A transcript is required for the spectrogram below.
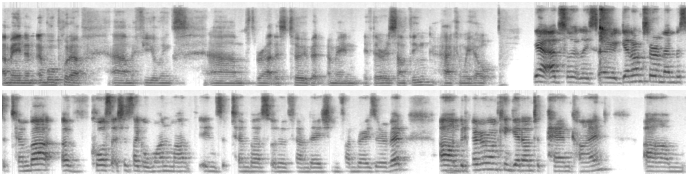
I mean, and, and we'll put up um, a few links um, throughout this too. But I mean, if there is something, how can we help? Yeah, absolutely. So get on to Remember September. Of course, that's just like a one month in September sort of foundation fundraiser event. Um, but if everyone can get onto Pankind, um,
